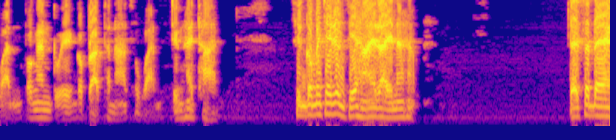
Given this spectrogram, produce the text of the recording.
วรรค์เพราะงั้นตัวเองก็ปรารถนาสวรรค์จึงให้ทาน ซึ่งก็ไม่ใช่เรื่องเสียหายอะไรนะครับ แต่แสดง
